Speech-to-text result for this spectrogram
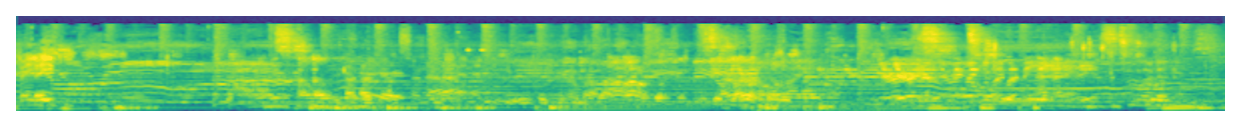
face. You're doing with me.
